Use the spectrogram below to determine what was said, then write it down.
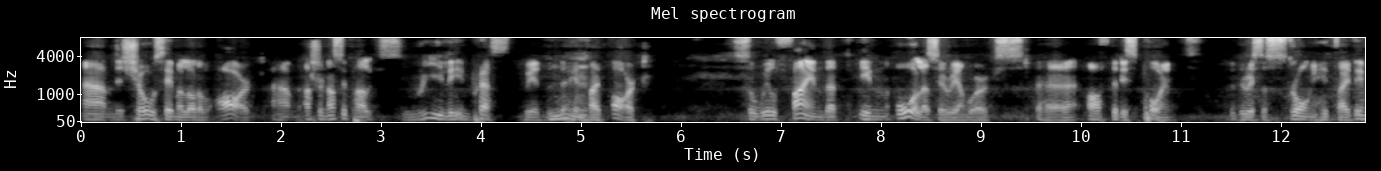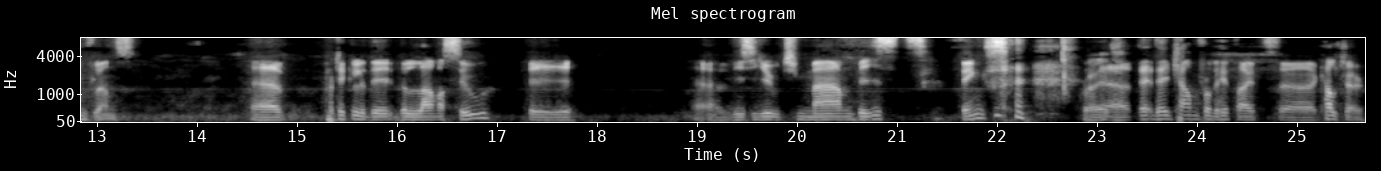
And it shows him a lot of art, and Ashurnasirpal is really impressed with the Hittite art. So we'll find that in all Assyrian works, uh, after this point, there is a strong Hittite influence. Uh, particularly the, the Lamassu, the, uh, these huge man beasts things. Right. Uh, they, they come from the Hittite uh, culture,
